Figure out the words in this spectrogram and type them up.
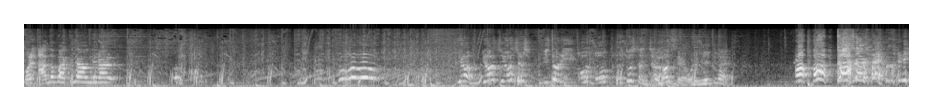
俺あの爆弾を狙うよしよしよし一人おお落としたんちゃう？マジで？俺見えてない。ああカーソルが横に。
